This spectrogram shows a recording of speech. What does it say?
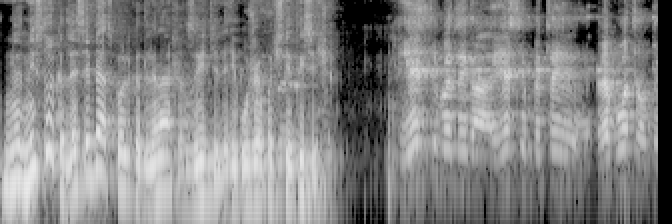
Ну, не столько для себя, сколько для наших зрителей. Их уже почти тысяча. Если бы ты, если бы ты работал бы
